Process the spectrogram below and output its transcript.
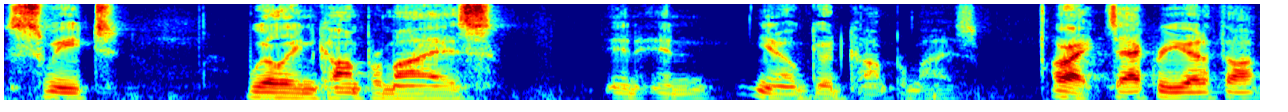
sweet, willing compromise, in, in you know, good compromise. All right, Zachary, you got a thought?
